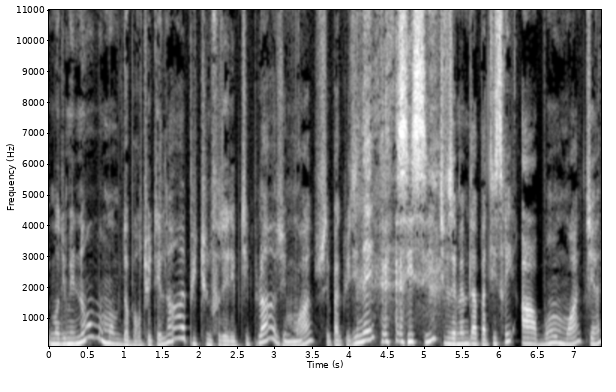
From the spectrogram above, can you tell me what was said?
Ils m'ont dit mais non, maman, d'abord tu étais là, et puis tu nous faisais des petits plats. J'ai dit, moi, je sais pas cuisiner. si si, tu faisais même de la pâtisserie. Ah bon, moi, tiens.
